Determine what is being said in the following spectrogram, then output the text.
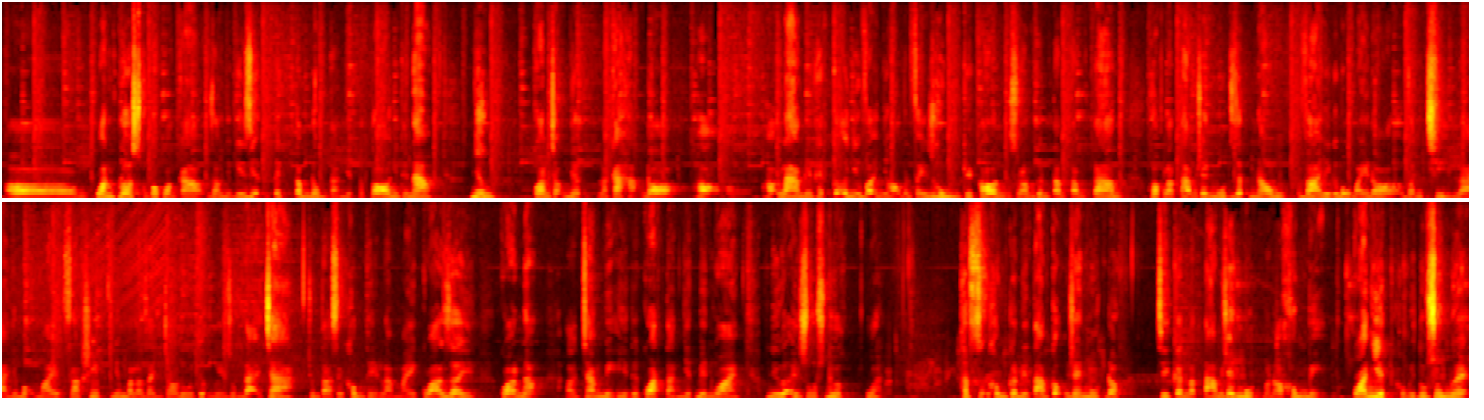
uh, OnePlus cũng có quảng cáo rằng những cái diện tích tấm đồng tản nhiệt nó to như thế nào. Nhưng quan trọng nhất là các hãng đó họ họ làm đến hết cỡ như vậy nhưng họ vẫn phải dùng cái con Snapdragon 888 hoặc là 8 Gen 1 rất nóng. Và những cái bộ máy đó vẫn chỉ là những bộ máy flagship nhưng mà là dành cho đối tượng người dùng đại trà. Chúng ta sẽ không thể làm máy quá dày quá nặng uh, trang bị những cái quạt tản nhiệt bên ngoài như Asus được. Ủa, thật sự không cần đến 8 cộng Gen 1 đâu. Chỉ cần là 8 Gen 1 mà nó không bị quá nhiệt không bị tù sung nữa ấy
